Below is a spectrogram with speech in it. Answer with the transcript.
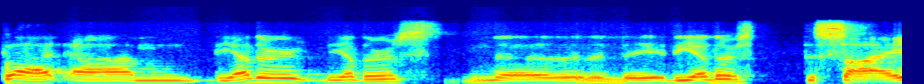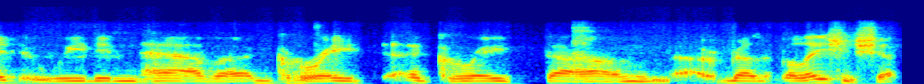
But um, the other the others the the, the side we didn't have a great a great um, relationship.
